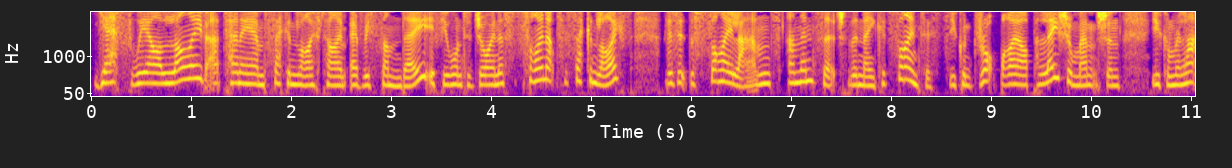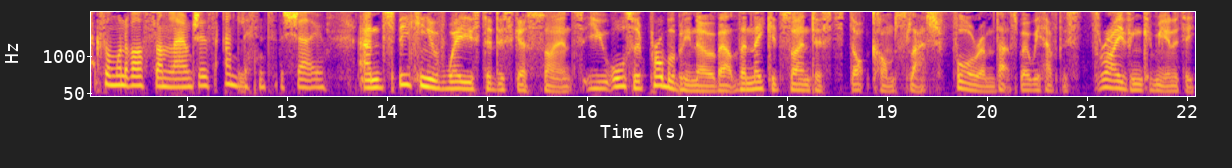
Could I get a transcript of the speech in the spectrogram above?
Yes, we are live at 10am Second Life time every Sunday. If you want to join us, sign up for Second Life, visit the Scilands, and then search for the Naked Scientists. You can drop by our palatial mansion, you can relax on one of our sun lounges, and listen to the show. And speaking of ways to discuss science, you also probably know about the nakedscientists.com slash forum. That's where we have this thriving community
